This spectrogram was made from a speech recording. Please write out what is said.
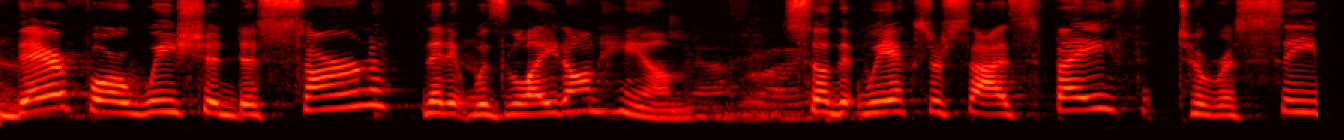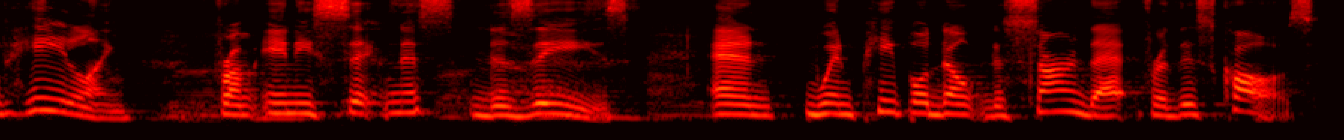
Therefore, we should discern that it was laid on him so that we exercise faith to receive healing from any sickness, disease. And when people don't discern that for this cause,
